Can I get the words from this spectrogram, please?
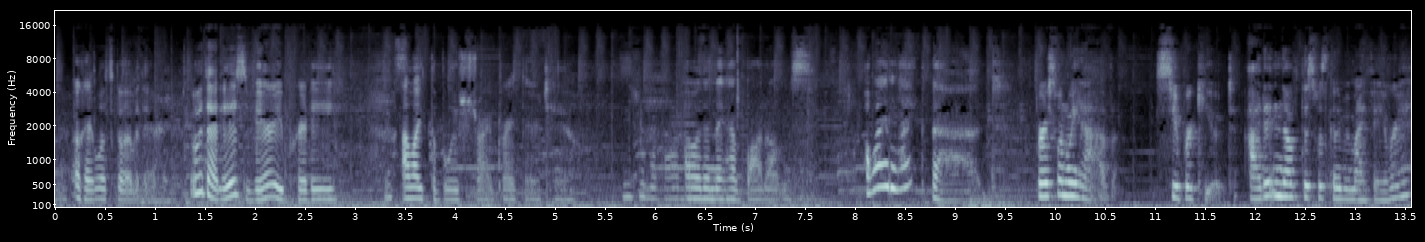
there. Okay, let's go over there. Oh, that is very pretty. It's I like the blue stripe right there too. The Oh, then they have bottoms. Oh, I like that. First one we have, super cute. I didn't know if this was gonna be my favorite,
